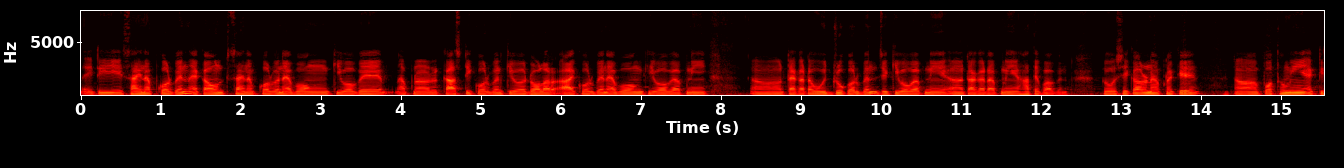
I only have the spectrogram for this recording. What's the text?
এটি সাইন আপ করবেন অ্যাকাউন্ট সাইন আপ করবেন এবং কীভাবে আপনার কাজটি করবেন, কীভাবে ডলার আয় করবেন এবং কীভাবে আপনি টাকাটা উইথড্র করবেন, যে কীভাবে আপনি টাকাটা আপনি হাতে পাবেন। তো সে কারণে আপনাকে প্রথমেই একটি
